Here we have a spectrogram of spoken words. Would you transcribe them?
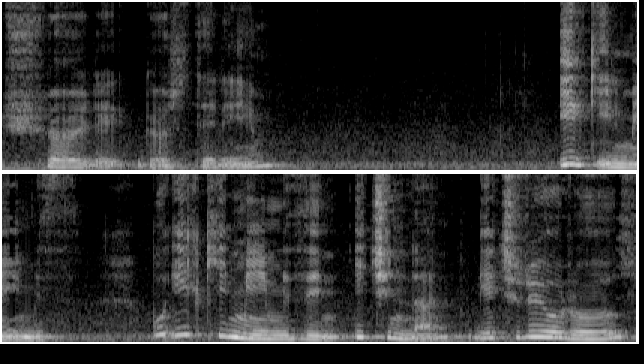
şöyle göstereyim. İlk ilmeğimiz. Bu ilk ilmeğimizin içinden geçiriyoruz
